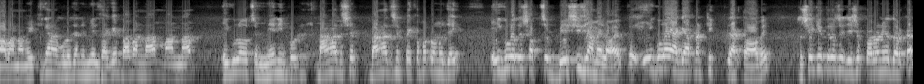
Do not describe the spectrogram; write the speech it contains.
বাবার নাম, এই ঠিকানাগুলো জানি মিল থাকে, বাবার নাম, মার নাম, এগুলো হচ্ছে মেন ইম্পর্টেন্ট বাংলাদেশের বাংলাদেশের প্রেক্ষাপট অনুযায়ী এইগুলোতে সবচেয়ে বেশি ঝামেলা হয়, তো এইগুলোই আগে আপনার ঠিক রাখতে হবে। তো সেক্ষেত্রে হচ্ছে যেসব করণীয় দরকার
